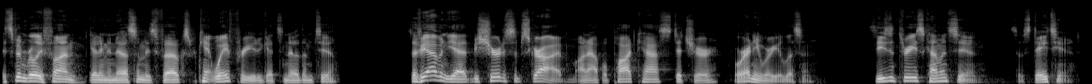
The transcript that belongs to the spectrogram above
It's been really fun getting to know some of these folks. We can't wait for you to get to know them too. So if you haven't yet, be sure to subscribe on Apple Podcasts, Stitcher, or anywhere you listen. Season three is coming soon, so stay tuned.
